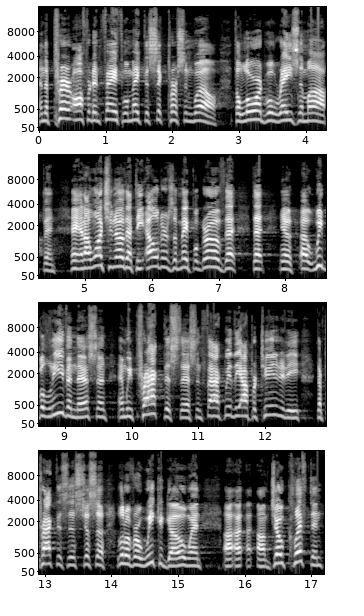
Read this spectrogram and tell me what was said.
And the prayer offered in faith will make the sick person well. The Lord will raise him up. And, and I want you to know that the elders of Maple Grove, that, that you know, uh, we believe in this and, and we practice this. In fact, we had the opportunity to practice this just a little over a week ago when uh, uh, uh um, Joe Clifton,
